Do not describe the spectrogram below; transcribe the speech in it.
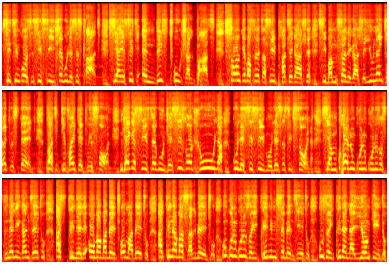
Sithi inkosi sifihle kulesi sikhathi. Siyaye sithi and this too shall pass sonke bafethu asiphathe kahle sibamsane kahle. United we stand but divided we fall. Ngeke sife kunje sizodlula kulesi simo lesi sikusona siyamkhola uNkulunkulu uzosigcinela ingane zethu asigcinele obaba bethu oma bethu agcina abazali bethu. uNkulunkulu uzoyigcina imisebenzi yethu uzoyigcina nayo yonke into.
